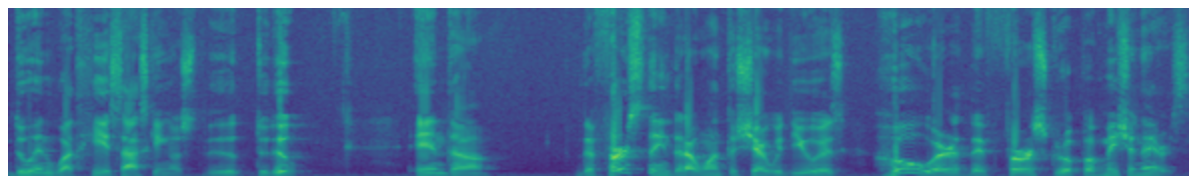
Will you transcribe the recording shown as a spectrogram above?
doing what He is asking us to do. To do. And uh, the first thing that I want to share with you is who were the first group of missionaries?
